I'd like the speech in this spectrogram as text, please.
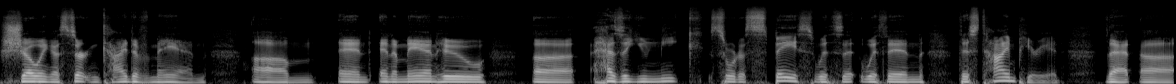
showing a certain kind of man, um, and and a man who uh, has a unique sort of space with, within this time period that uh,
